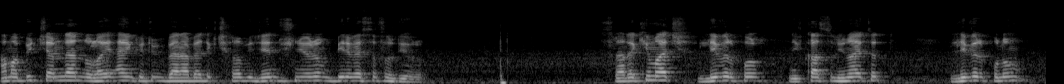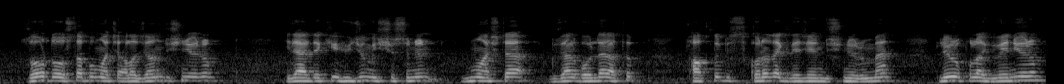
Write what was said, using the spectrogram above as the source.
Ama bütçemden dolayı en kötü bir beraberlik çıkabileceğini düşünüyorum. 1 ve 0 diyorum. Sıradaki maç Liverpool Newcastle United. Liverpool'un zor da olsa bu maçı alacağını düşünüyorum. İlerideki hücum üçlüsünün bu maçta güzel goller atıp farklı bir skora da gideceğini düşünüyorum ben. Liverpool'a güveniyorum.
